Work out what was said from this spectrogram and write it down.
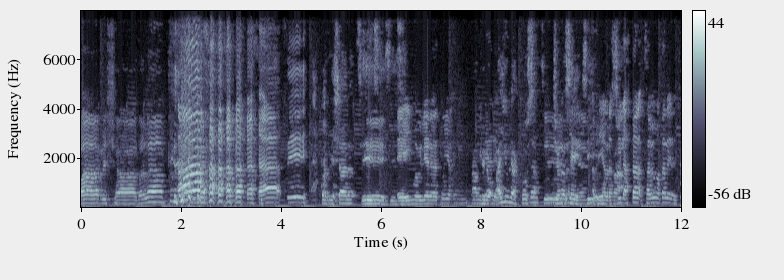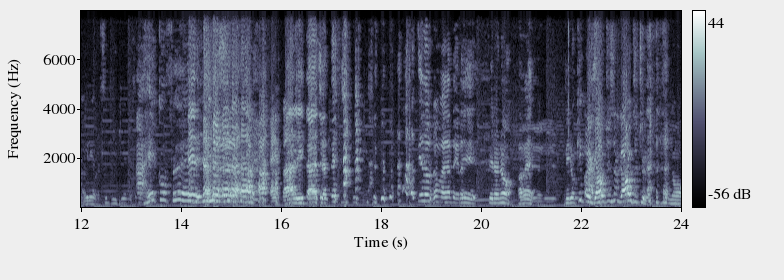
Parrillada la ¡Ah! sí. Parrillada. Sí, sí, sí. sí. Eh, inmobiliaria de Acuña. Ah, pero hay una cosa. Sí, Yo no sé. sí. Avenida Brasil, va. hasta, sabemos la Avenida Brasil. A Ecofre. Eh, palita, ya te- Haciendo propaganda gratis. Eh, Pero no, a ver. Pero ¿qué El pasa? gaucho es el gaucho. No,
